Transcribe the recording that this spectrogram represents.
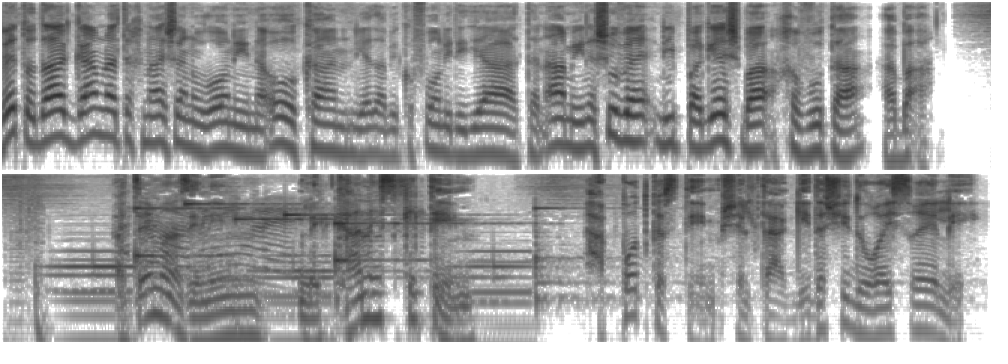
ותודה גם לטכנאי שלנו רוני נאור, כאן ליד המיקרופון ידידיה תנעמי. נשוב וניפגש בחבותה הבאה. אתם מאזינים לכאן הסכתים, הפודקאסטים של תאגיד השידור הישראלי.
